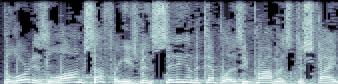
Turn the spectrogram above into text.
The Lord is long suffering. He's been sitting in the temple as he promised despite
